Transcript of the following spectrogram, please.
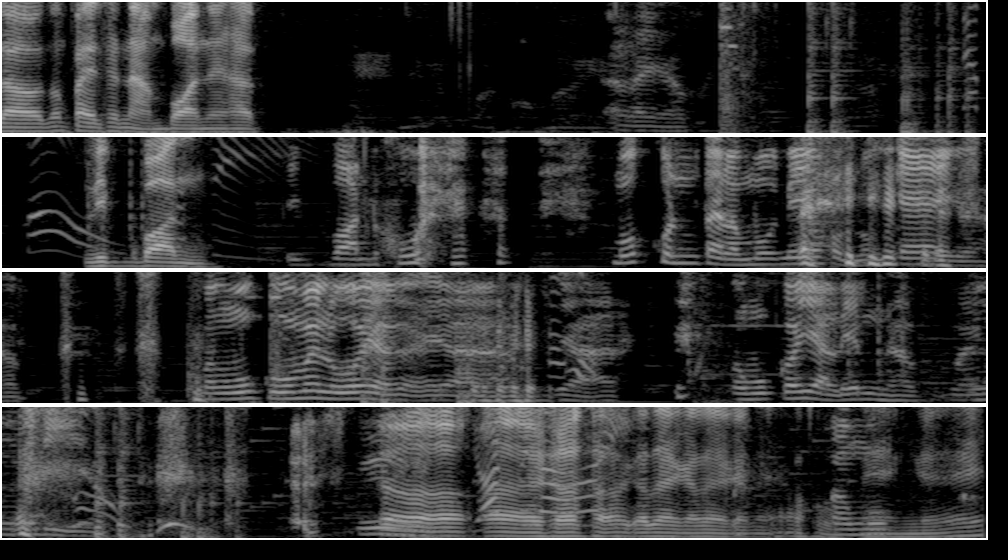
เราต้องไปสนามบอลนะครับ อะไรครับลิบบอนติบอลคุยมุกคุณแต่ละมุกนี่ผมต้องแก้อีกนะครับ บางมุกกูไม่รู้อย่าอย่าอย่าบางมุกก็อย่าเล่นนะครับไม่ไม่ดีครับอืเอมอเออครับครับก็ได้ก็ได้ก็ได้โอ้โหบางมุกแม่งเอ้ย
